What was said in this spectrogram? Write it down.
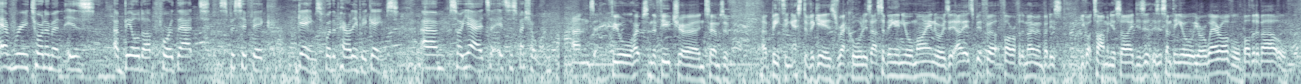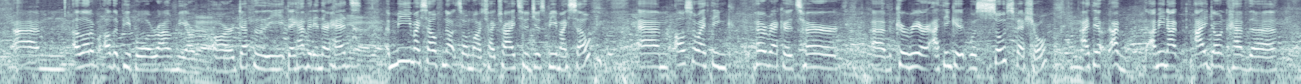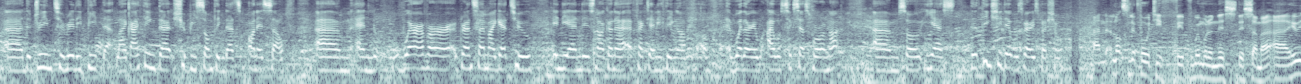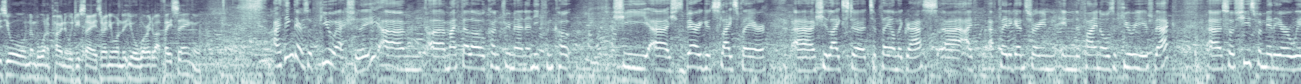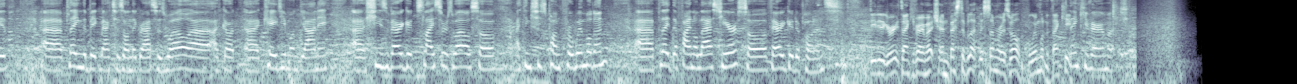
every tournament is a build up for that specific games for the Paralympic Games. Um, so yeah, it's a, it's a special one. And for your hopes in the future in terms of uh, beating Esther Vergeer's record, is that something in your mind, or is it? It's a bit far, off at the moment, but is you got time on your side? Is it, is it something you're, you're aware of or bothered about? Or? a lot of other people around me are, Yeah. are definitely they have it in their heads Yeah, Uh, me myself not so much i try to just be myself um, also i think her records her um, career i think it was so special i think I, I mean I, I don't have the uh, the dream to really beat that like i think that should be something that's on itself um, and wherever grand slam i get to in the end is not going to affect anything of, of whether I was successful or not. Um, so yes, the thing she did was very special. And lots to look forward to for, for Wimbledon this this summer. Uh, who is your number one opponent? Would you say? Is there anyone that you're worried about facing? Or? I think there's a few actually. Um, uh, my fellow countryman Aniek van Koot, she uh, she's a very good slice player. Uh, she likes to, to play on the grass. Uh, I've, I've played against her in, in the finals a few years back, uh, so she's familiar with uh, playing the big matches on the grass as well. I've got Montjane. Uh, she's a very good slicer as well, so I think she's pumped for Wimbledon. Uh, played the final last year, so very good opponents. Diede de Groot, thank you very much, and best of luck this summer as well for Wimbledon. Thank you. Thank you very much.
